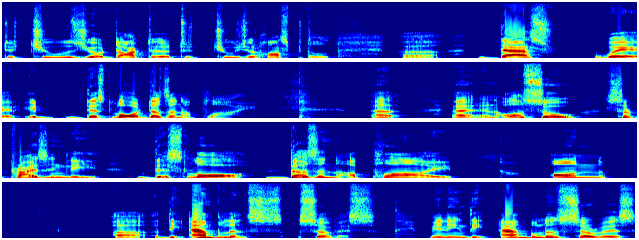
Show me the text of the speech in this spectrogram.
to choose your doctor, to choose your hospital, uh, that's where it, this law doesn't apply. Uh, and also, surprisingly, this law doesn't apply on uh, the ambulance service, meaning the ambulance service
